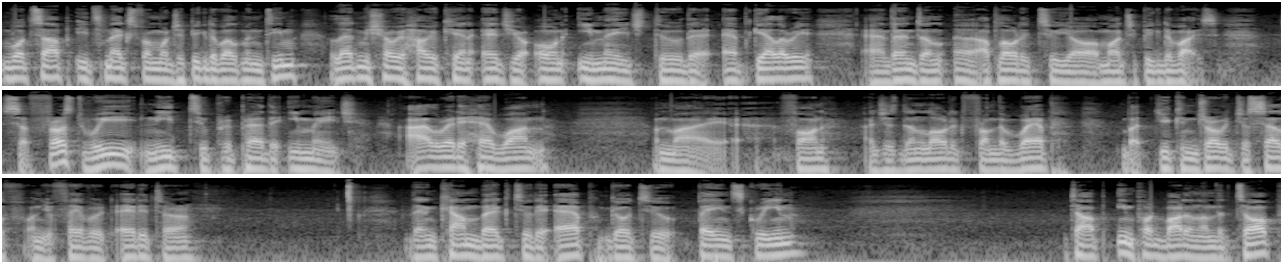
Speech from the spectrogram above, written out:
What's up? It's Max from Mojipic development team. Let me show you how you can add your own image to the app gallery and then uh, upload it to your Mojipic device. So first we need to prepare the image. I already have one on my uh, phone. I just downloaded from the web, but you can draw it yourself on your favorite editor. Then come back to the app, go to paint screen tap import button on the top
